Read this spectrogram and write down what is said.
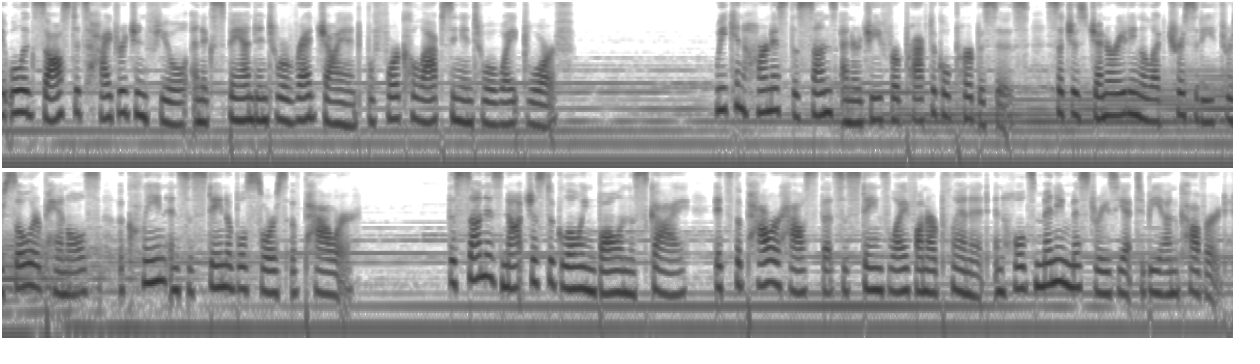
it will exhaust its hydrogen fuel and expand into a red giant before collapsing into a white dwarf. We can harness the sun's energy for practical purposes, such as generating electricity through solar panels, a clean and sustainable source of power. The sun is not just a glowing ball in the sky, it's the powerhouse that sustains life on our planet and holds many mysteries yet to be uncovered.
